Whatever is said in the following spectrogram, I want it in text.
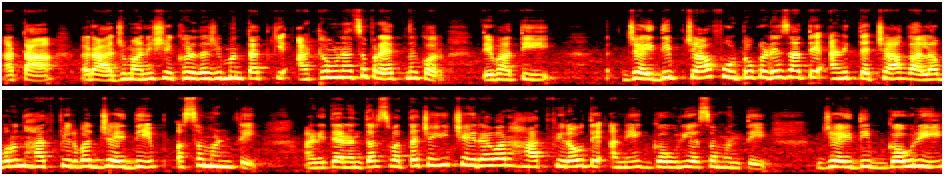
आता राजमा आणि शेखरदाजी म्हणतात की आठवण्याचा प्रयत्न कर. तेव्हा ती जयदीपच्या फोटोकडे जाते आणि त्याच्या गालावरून हात फिरवत जयदीप असं म्हणते. आणि त्यानंतर स्वतःच्याही चेहऱ्यावर हात फिरवते आणि एक गौरी असं म्हणते. जयदीप गौरी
